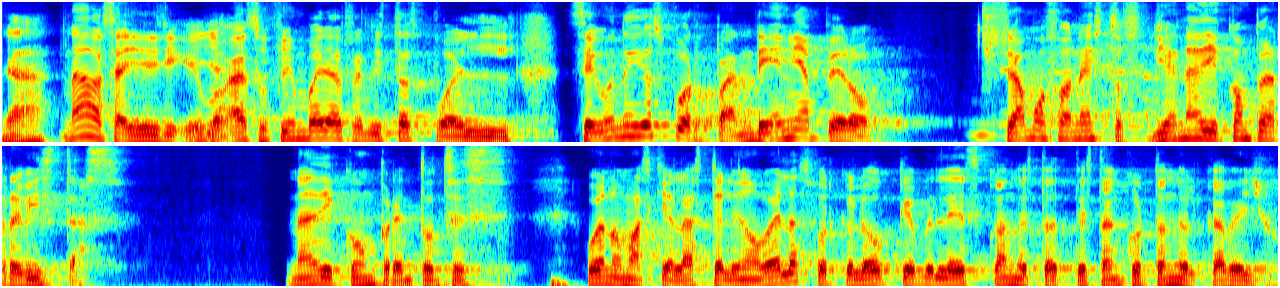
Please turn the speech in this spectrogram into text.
ya. No, o sea, ya? a su fin varias revistas por el... Según ellos por pandemia, pero seamos honestos, ya nadie compra revistas. Nadie compra, entonces... Bueno, más que las telenovelas, porque luego ¿qué lees cuando está- te están cortando el cabello?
